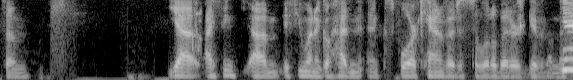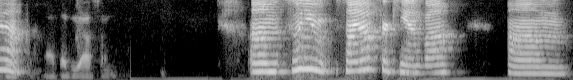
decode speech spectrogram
some yeah i think um if you want to go ahead and explore canva just a little bit or give them a Yeah. tour, that'd be awesome um, so when you sign up for canva um,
